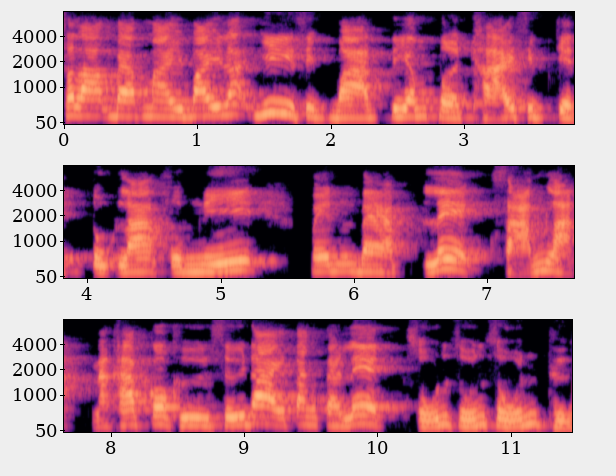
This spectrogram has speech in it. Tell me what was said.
สลากแบบใหม่ใบละ 20 บาท เตรียมเปิดขาย 17 ตุลาคมนี้ เป็นแบบเลข 3 หลักนะครับ ก็คือซื้อได้ตั้งแต่เลข 000 ถึง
